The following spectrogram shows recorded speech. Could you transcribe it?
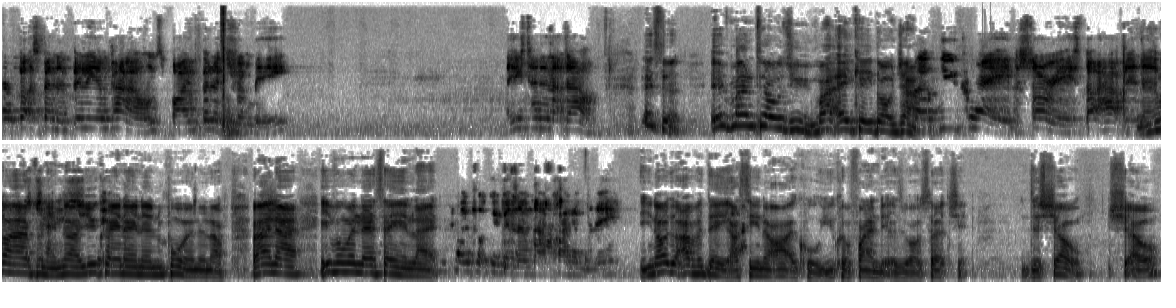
have got to spend a billion pounds buying bullets from me? Who's turning that down? Listen, if man tells you my AK don't jam, Well, Ukraine. Sorry, it's not happening. it's not happening. No, Ukraine ain't important enough. Right now, even when they're saying like, not giving them that kind of money. you know, the other day I seen an article. You can find it as well. Search it. The Shell, Shell,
